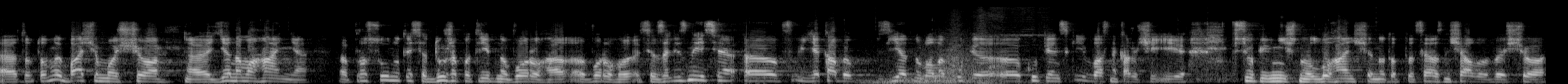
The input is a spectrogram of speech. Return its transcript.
Е, Тобто, ми бачимо, що е, є намагання. Е, Просунутися дуже потрібно ворога е, ворогу ця залізниця, е, яка би з'єднувала Куп'я, Куп'янськ і, власне кажучи, і всю північну Луганщину. Тобто, це означало би, що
